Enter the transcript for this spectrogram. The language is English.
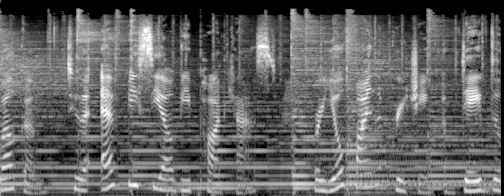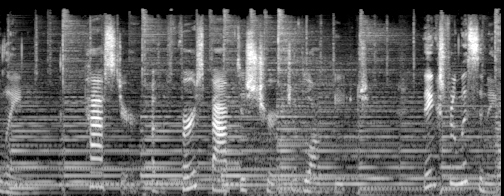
Welcome to the FBCLB podcast, where you'll find the preaching of Dave Delaney, pastor of the First Baptist Church of Long Beach. Thanks for listening.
